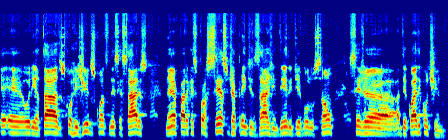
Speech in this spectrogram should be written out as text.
é, é orientados, corrigidos quanto necessários, né, para que esse processo de aprendizagem dele, de evolução, seja adequado e contínuo.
